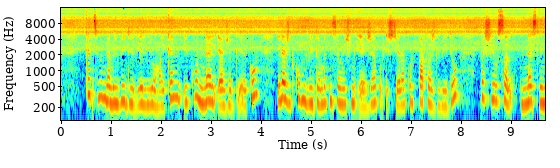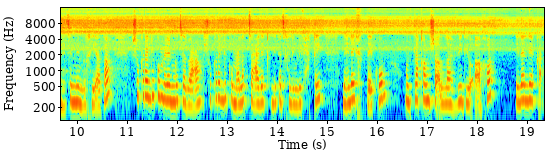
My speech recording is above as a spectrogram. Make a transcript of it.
كنتمنى من الفيديو ديال اليوم يكون نال الإعجاب ديالكم. إلى عجبكم الفيديو ما تنساونيش من الإعجاب والاشتراك والبارطاج الفيديو باش يوصل للناس اللي مهتمين بالخياطة. شكرا لكم على المتابعة. شكرا لكم على التعاليق اللي كتخليو لي في حقي. لهلا يخطيكم. ونتلاقاو إن شاء الله في فيديو آخر. إلى اللقاء.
